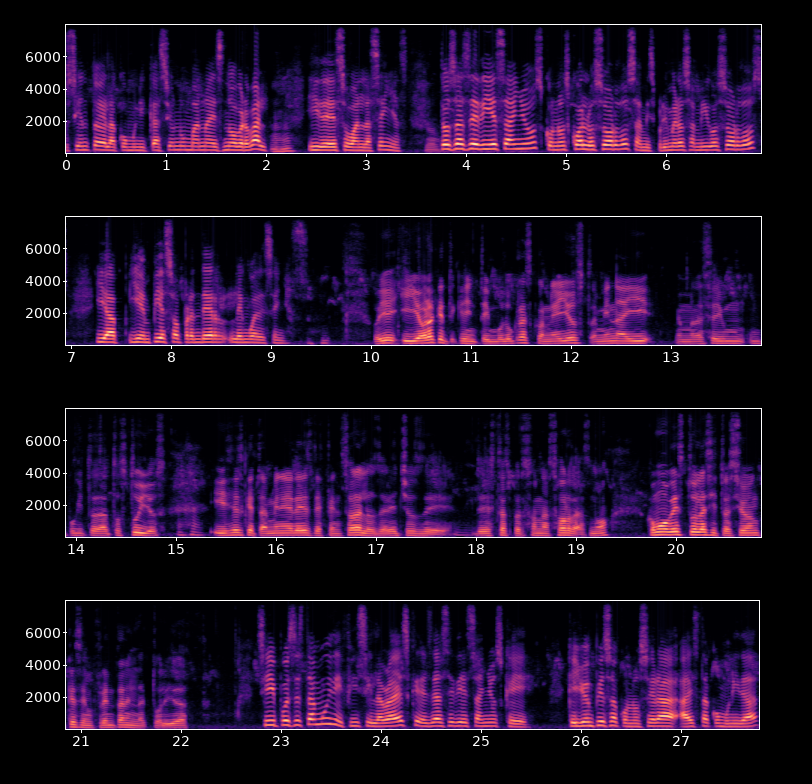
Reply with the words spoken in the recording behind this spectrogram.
ciento de la comunicación humana es no verbal y de eso van las señas. Entonces hace 10 años conozco a los sordos, a mis primeros amigos sordos y, empiezo a aprender lengua de señas. Oye, y ahora que te, involucras con ellos, también ahí me mandas ahí un, poquito de datos tuyos y dices que también eres defensora de los derechos de, estas personas sordas, ¿no? ¿Cómo ves tú la situación que se enfrentan en la actualidad? Sí, pues está muy difícil. La verdad es que desde hace 10 años que, yo empiezo a conocer a esta comunidad,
